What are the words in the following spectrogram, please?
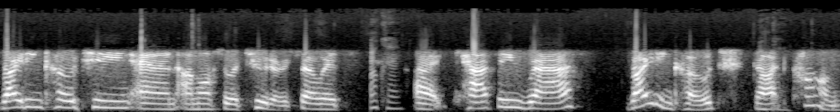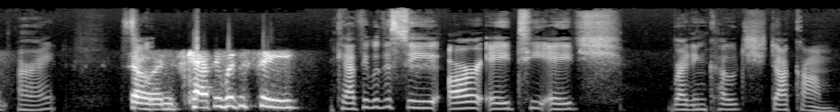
writing coaching, and I'm also a tutor. So it's Okay. uh, Kathy Rath writingcoach.com. All right. So, and it's Kathy with a C. Kathy with a C, R A T H, writingcoach.com.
